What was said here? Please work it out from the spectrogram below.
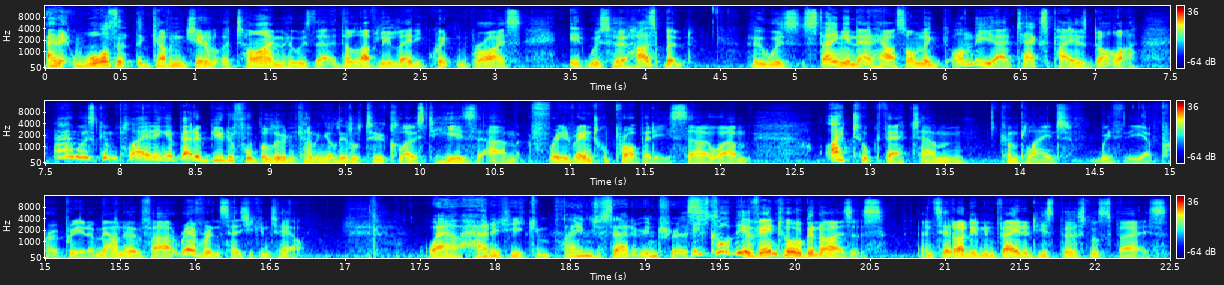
and it wasn't the Governor General at the time who was the, the lovely lady Quentin Bryce. It was her husband who was staying in that house on the on the uh, taxpayer's dollar and was complaining about a beautiful balloon coming a little too close to his um, free rental property. So um, I took that um, complaint with the appropriate amount of uh, reverence, as you can tell. Wow, how did he complain just out of interest? He called the event organisers and said I'd invaded his personal space.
